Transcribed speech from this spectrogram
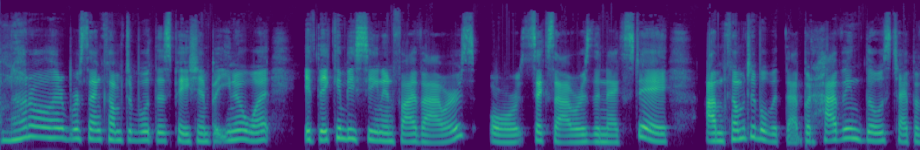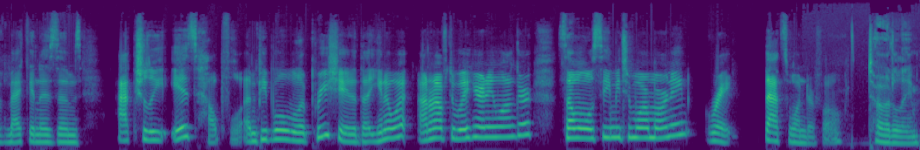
i'm not 100% comfortable with this patient but you know what? If they can be seen in five hours or six hours the next day I'm comfortable with that. But having those type of mechanisms actually is helpful and people will appreciate it that, you know what, I don't have to wait here any longer. Someone will see me tomorrow morning. Great. That's wonderful. Totally.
